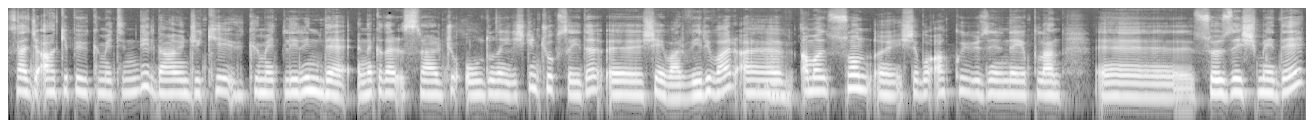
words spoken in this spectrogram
sadece AKP hükümetinin değil daha önceki hükümetlerin de ne kadar ısrarcı olduğuna ilişkin çok sayıda e, şey var veri var. E, ama son e, işte bu Akkuyu üzerinde yapılan e, sözleşmede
